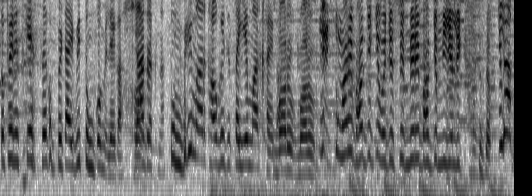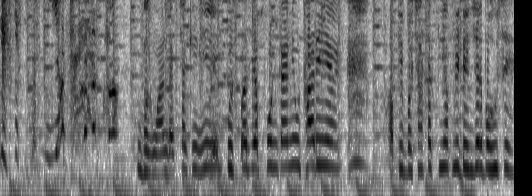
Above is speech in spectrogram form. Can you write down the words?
तो फिर इसके हिस्से को पिटाई भी तुमको मिलेगा। हाँ। याद रखना तुम भी मार खाओगे जितना ये मार खाएगा। मारो मारो। ये तुम्हारे भाग्य की वजह से मेरे भाग्य में ये लिखा है। भगवान रक्षा कीजिए। पुष्पा जी आप फ़ोन का नहीं उठा रही हैं। आप भी बचा सकती हैं अपनी डेंजर बहू से।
